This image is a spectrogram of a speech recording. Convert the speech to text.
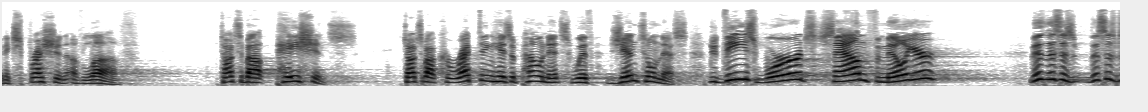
an expression of love. He talks about patience. He talks about correcting his opponents with gentleness. Do these words sound familiar? This, this, is, this is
